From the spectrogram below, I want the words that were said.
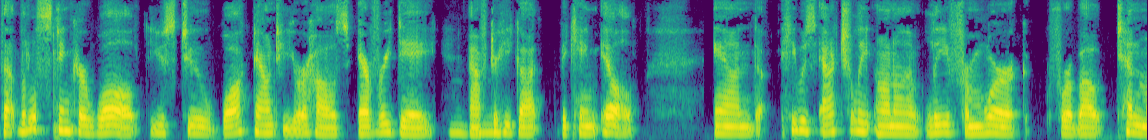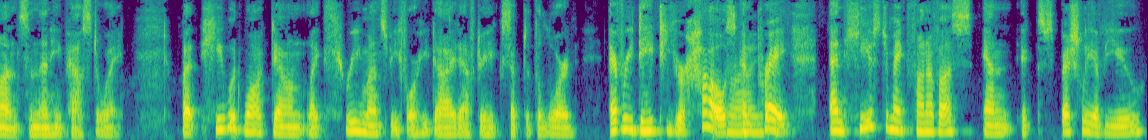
that little stinker Walt used to walk down to your house every day mm-hmm. after he got became ill and he was actually on a leave from work for about 10 months and then he passed away but he would walk down like 3 months before he died after he accepted the lord every day to your house right. and pray and he used to make fun of us and especially of you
